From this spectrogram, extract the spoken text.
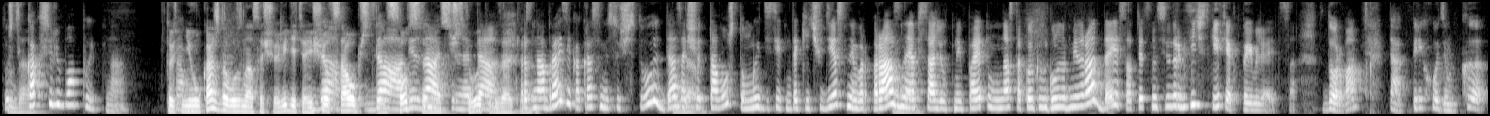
Слушайте, Да. как все любопытно. То есть не у каждого из нас еще, видите, а еще Да, в сообществе, да, в социуме существует да. обязательно. Разнообразие как раз и существует, да, за Да. счет того, что мы действительно такие чудесные, разные Да. абсолютно, и поэтому у нас такой конгломерат, да, и, соответственно, синергетический эффект появляется. Здорово. Так, переходим к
